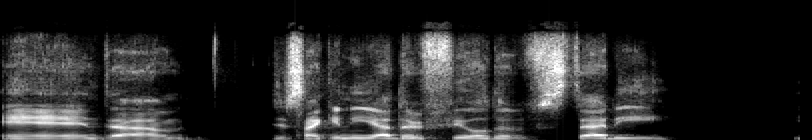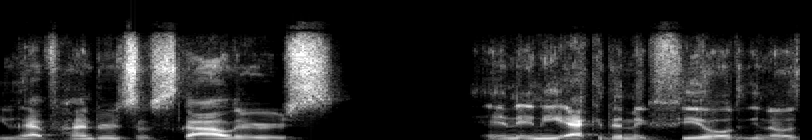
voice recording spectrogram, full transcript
And um, just like any other field of study, you have hundreds of scholars in any academic field, you know,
